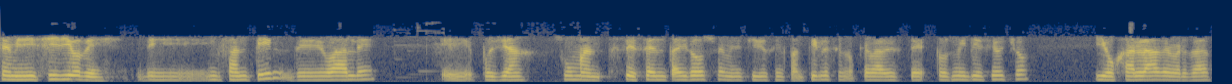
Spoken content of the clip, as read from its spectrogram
feminicidio de, de infantil de Vale, eh, pues ya suman 62 feminicidios infantiles en lo que va de este 2018 y ojalá de verdad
